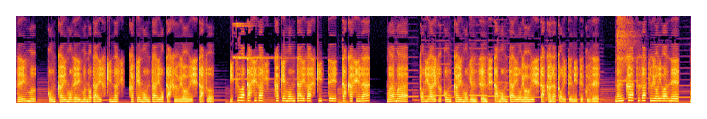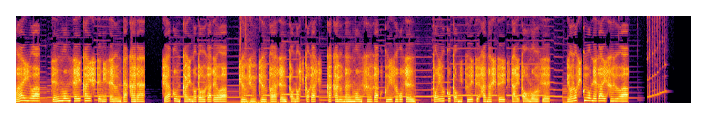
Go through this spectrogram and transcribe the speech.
レイム、今回もレイムの大好きな引っ掛け問題を多数用意したぞ。いつ私が引っ掛け問題が好きって言ったかしら？まあまあ、とりあえず今回も厳選した問題を用意したから解いてみてくれ。なんか圧が強いわね。まあいいわ、全問正解してみせるんだから。じゃあ今回の動画では、99%の人が引っかかる難問数学クイズ5000、ということについて話していきたいと思うぜ。よろしくお願いするわ。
